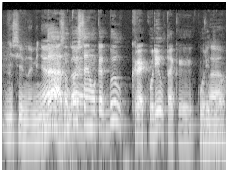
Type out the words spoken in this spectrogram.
Но... не сильно меняются. Да, ну, да, то есть он как был, крэк курил, так и курит да. его.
